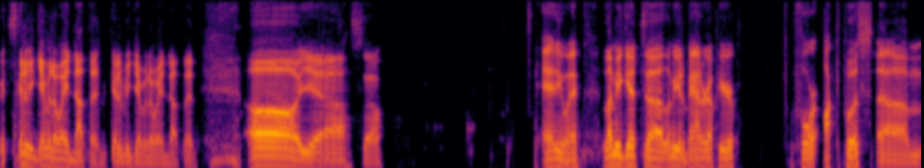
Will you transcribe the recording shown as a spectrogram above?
it's gonna be giving away nothing. Gonna be giving away nothing. Oh yeah. So anyway, let me get uh let me get a banner up here for octopus. Um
